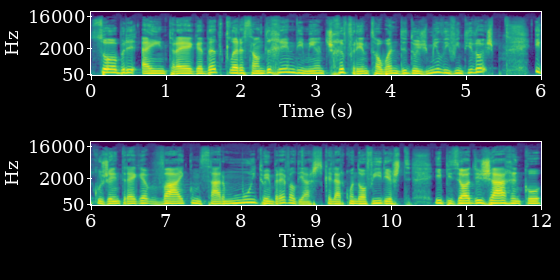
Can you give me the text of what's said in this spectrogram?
sobre a entrega da declaração de rendimentos referente ao ano de 2022 e cuja entrega vai começar muito em breve. Aliás, se calhar quando ouvir este episódio já arrancou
